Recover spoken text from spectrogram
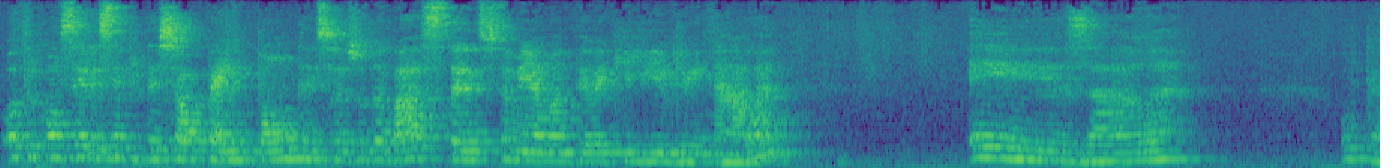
Outro conselho é sempre deixar o pé em ponta. Isso ajuda bastante também a manter o equilíbrio. Inala. Exala. O pé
